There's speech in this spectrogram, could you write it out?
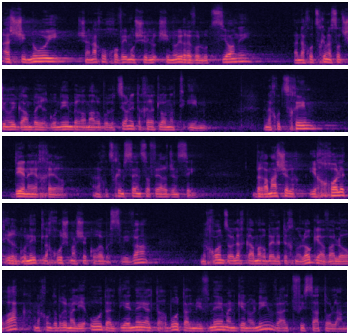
השינוי שאנחנו חווים הוא שינוי רבולוציוני, אנחנו צריכים לעשות שינוי גם בארגונים ברמה רבולוציונית, אחרת לא נתאים. אנחנו צריכים DNA אחר, אנחנו צריכים sense of urgency, ברמה של יכולת ארגונית לחוש מה שקורה בסביבה, נכון, זה הולך גם הרבה לטכנולוגיה, אבל לא רק. אנחנו מדברים על ייעוד, על DNA, על תרבות, על מבנה, מנגנונים ועל תפיסת עולם.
